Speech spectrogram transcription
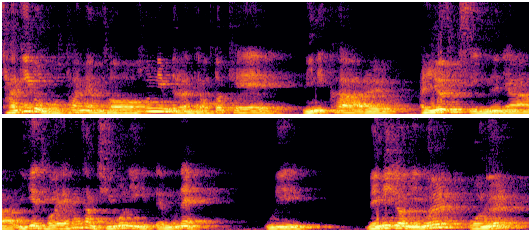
자기도 못하면서 손님들한테 어떻게 미니카를 알려줄 수 있느냐 이게 저의 항상 지론이기 때문에 우리 매니저님을 오늘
